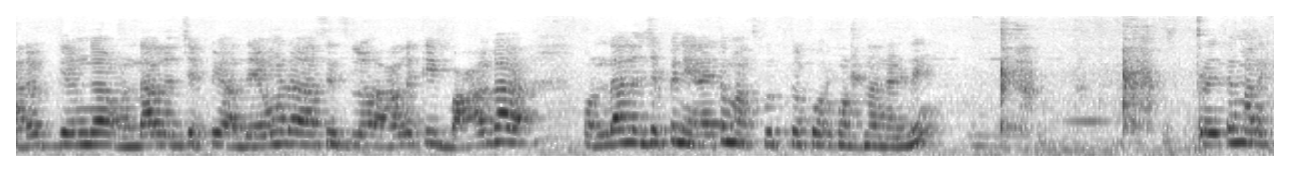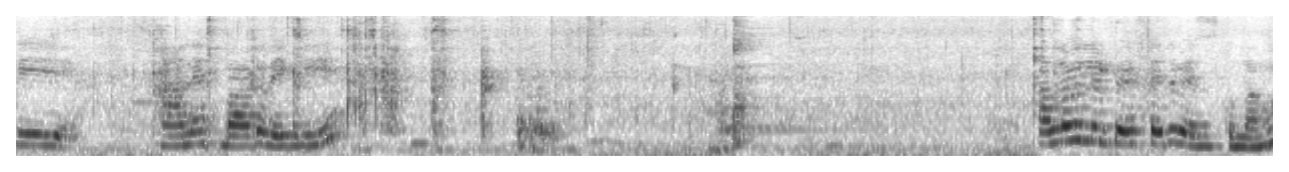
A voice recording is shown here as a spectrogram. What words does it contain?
ఆరోగ్యంగా ఉండాలని చెప్పి ఆ దేవుడి ఆశీస్సులో వాళ్ళకి బాగా ఉండాలని చెప్పి నేనైతే మనస్ఫూర్తిగా కోరుకుంటున్నానండి. ఇప్పుడైతే మనకి ఆనేస్ బాగా వేగినాయి. అల్లం వెల్లుల్లి పేస్ట్ అయితే వేసేసుకుందాము.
